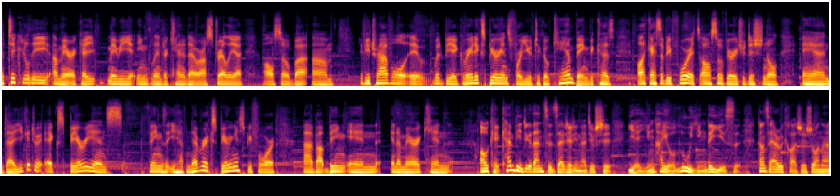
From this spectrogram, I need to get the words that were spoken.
particularly America, maybe England or Canada or Australia also, but um, if you travel, it would be a great experience for you to go camping because, like I said before, it's also very traditional and uh, you get to experience things that you have never experienced before about being in an American OK，camping、这个单词在这里呢，就是野营还有露营的意思。刚才 Eric 老师说呢，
